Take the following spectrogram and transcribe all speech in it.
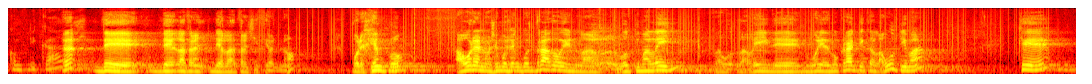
complicado. ¿eh? de, de la, de la transición. ¿no? Por ejemplo, ahora nos hemos encontrado en la, última ley, la, la ley de memoria democrática, la última, que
